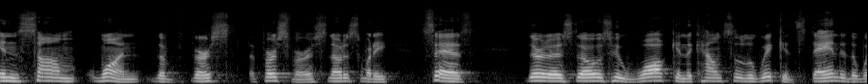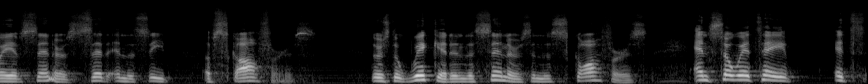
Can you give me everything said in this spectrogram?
in Psalm 1, the verse, first verse, notice what he says. There is those who walk in the counsel of the wicked, stand in the way of sinners, sit in the seat of scoffers. There's the wicked and the sinners and the scoffers. And so it's a it's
